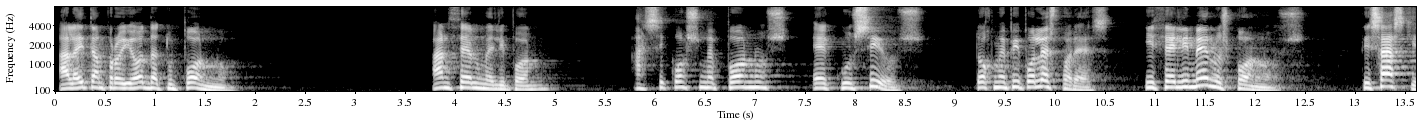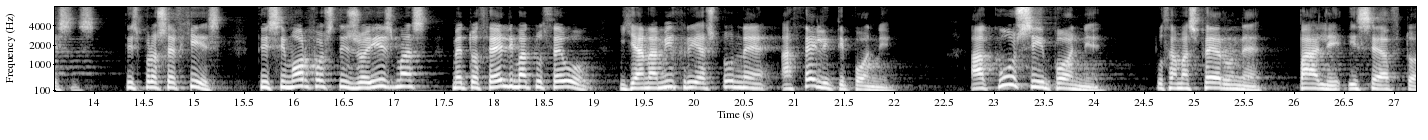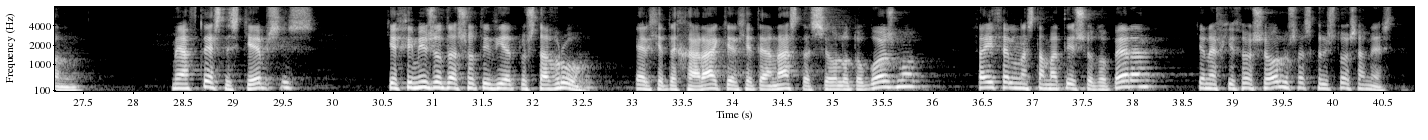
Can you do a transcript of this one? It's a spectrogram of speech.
αλλά ήταν προϊόντα του πόνου. Αν θέλουμε λοιπόν, ας σηκώσουμε πόνους εκουσίους. Το έχουμε πει πολλές φορές. Οι θελημένους πόνους της άσκησης, της προσευχής, της συμμόρφωσης της ζωής μας με το θέλημα του Θεού, για να μην χρειαστούν αθέλητοι πόνοι. Ακούσει πόνοι που θα μας φέρουν πάλι εις Αυτόν. Με αυτές τις σκέψεις και θυμίζοντας ότι δια του Σταυρού έρχεται χαρά και έρχεται Ανάσταση σε όλο τον κόσμο, θα ήθελα να σταματήσω εδώ πέρα και να ευχηθώ σε όλους σας Χριστός Ανέστη.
